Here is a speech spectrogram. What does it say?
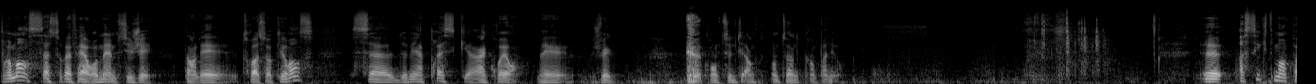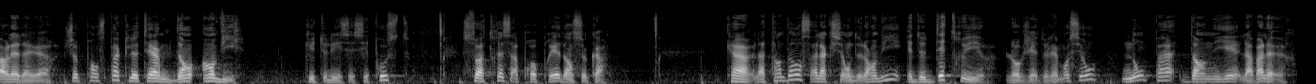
vraiment, ça se réfère au même sujet dans les trois occurrences. Ça devient presque incohérent, mais je vais consulter Antoine Campagnon. Euh, à strictement parler d'ailleurs, je ne pense pas que le terme d'envie qu'utilise ici Proust soit très approprié dans ce cas. Car la tendance à l'action de l'envie est de détruire l'objet de l'émotion, non pas d'en nier la valeur.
